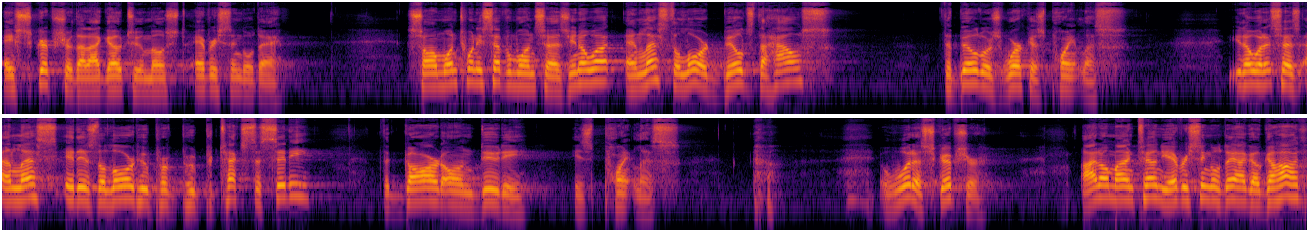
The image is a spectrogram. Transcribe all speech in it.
a scripture that I go to most every single day. Psalm 127 1 says, You know what? Unless the Lord builds the house, the builder's work is pointless. You know what it says? Unless it is the Lord who, who protects the city, the guard on duty is pointless. what a scripture. I don't mind telling you every single day I go, God,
